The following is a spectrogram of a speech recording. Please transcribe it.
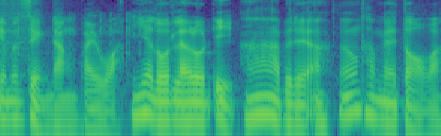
เกมมันเสียงดังไปว่ะเฮียลดแล้วลดอีกห้าไปเลยอะแล้วต้องทำไงต่อวะ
